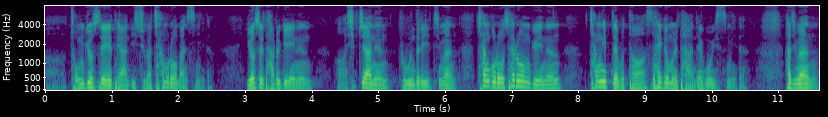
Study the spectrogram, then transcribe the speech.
어, 종교세에 대한 이슈가 참으로 많습니다. 이것을 다루기에는 어, 쉽지 않은 부분들이 있지만 참고로 새로운 교회는 창립 때부터 세금을 다 내고 있습니다. 하지만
